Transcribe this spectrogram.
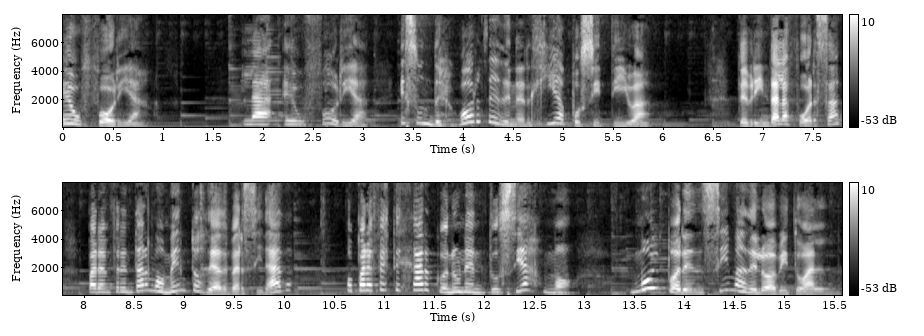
Euforia. La euforia es un desborde de energía positiva. Te brinda la fuerza para enfrentar momentos de adversidad o para festejar con un entusiasmo muy por encima de lo habitual.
